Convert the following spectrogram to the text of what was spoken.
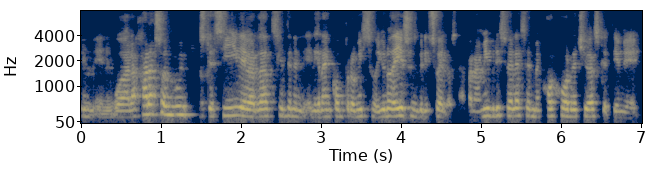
en, Guadalajara son muy los que sí de verdad sienten el, el, gran compromiso y uno de ellos es Brizuela. O sea, para mí Brizuela es el mejor jugador de Chivas que tiene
